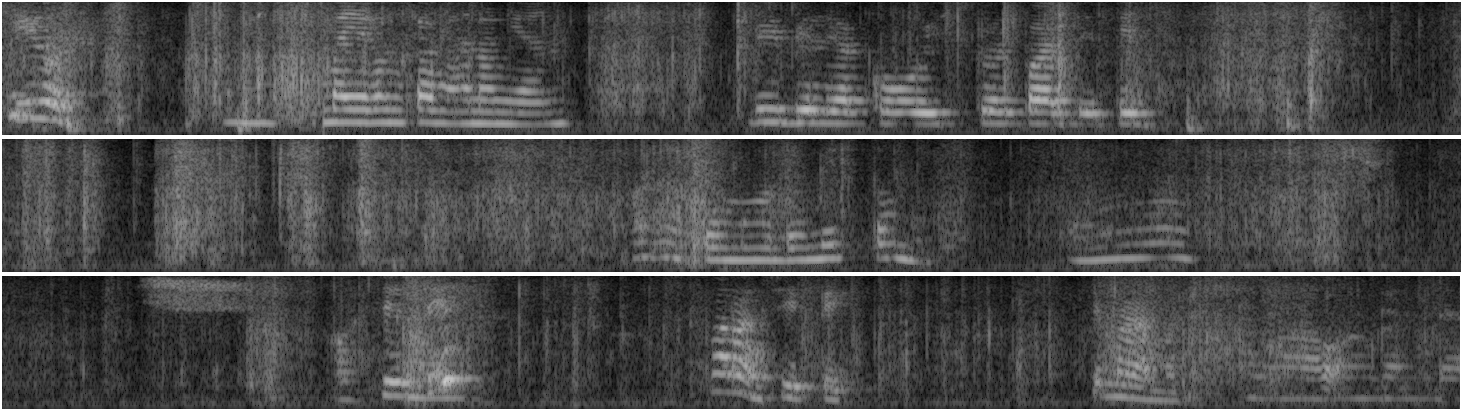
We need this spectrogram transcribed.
Cute. Hmm. Mayroon kang ano niyan. Bibili ako school party tip. Ano ah, itong mga damit to? Ah. Oh, city? Parang city. Si mama. wow, ang ganda.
